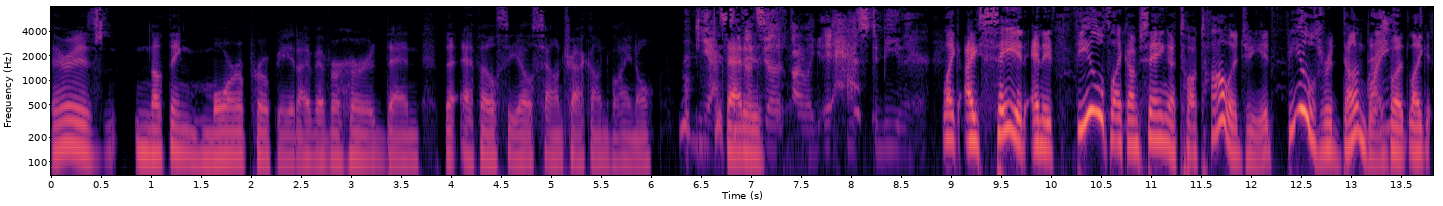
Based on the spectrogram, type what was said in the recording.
There is nothing more appropriate I've ever heard than the FLCL soundtrack on vinyl. Yes, That that's is- the other part. Like it has to be there. Like I say it and it feels like I'm saying a tautology. It feels redundant, Right? but like,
